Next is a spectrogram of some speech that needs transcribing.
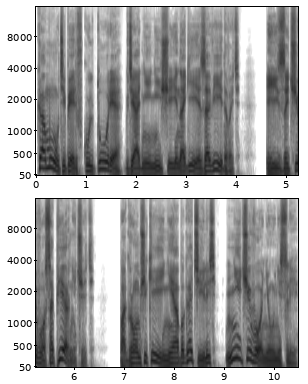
Кому теперь в культуре, где одни нищие и нагие, завидовать? И из-за чего соперничать? Погромщики и не обогатились, ничего не унесли,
